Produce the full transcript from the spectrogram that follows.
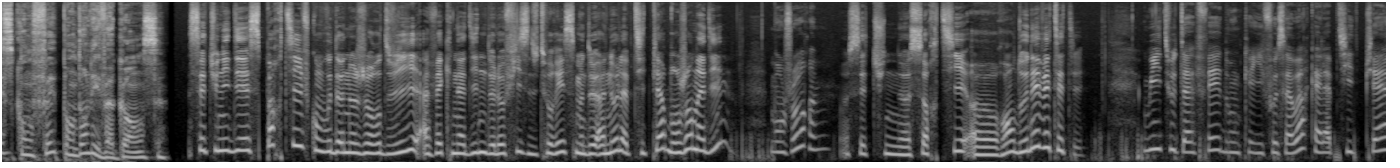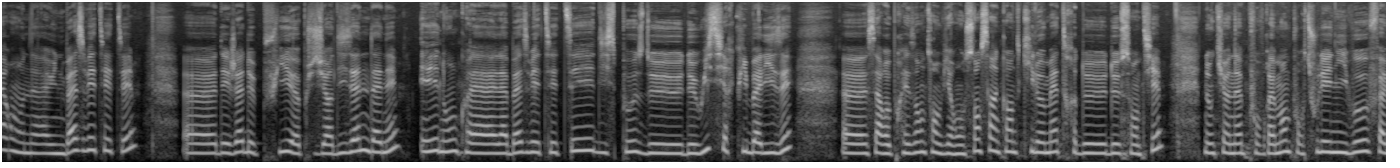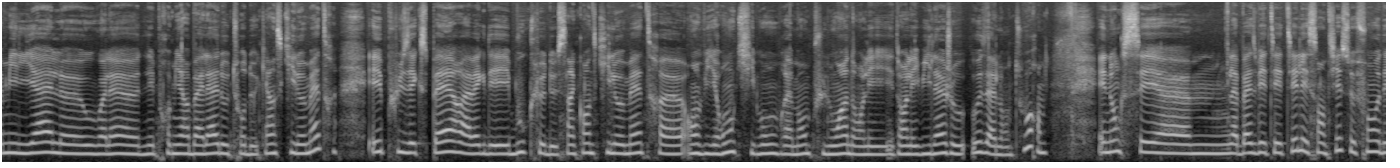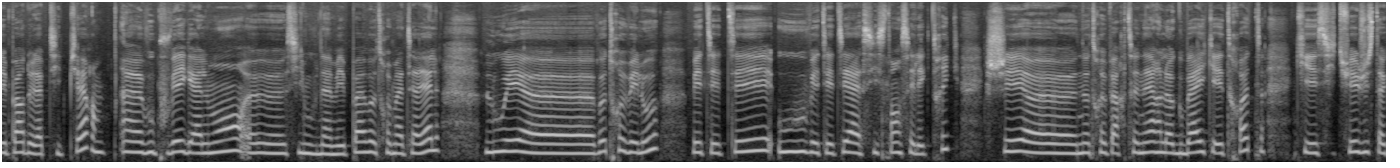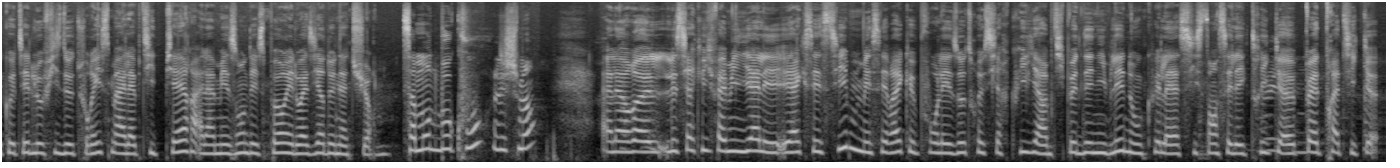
Qu'est-ce qu'on fait pendant les vacances? C'est une idée sportive qu'on vous donne aujourd'hui avec Nadine de l'Office du tourisme de Hanau, la petite pierre. Bonjour Nadine. Bonjour. C'est une sortie euh, randonnée VTT. Oui, tout à fait. Donc, il faut savoir qu'à la Petite Pierre, on a une base VTT euh, déjà depuis euh, plusieurs dizaines d'années. Et donc, euh, la base VTT dispose de, de 8 circuits balisés. Ça représente environ 150 km de, sentiers. Donc, il y en a pour vraiment pour tous les niveaux, familial, ou voilà, des premières balades autour de 15 km, et plus experts avec des boucles de 50 km environ qui vont vraiment plus loin dans les, dans les villages aux, aux alentours. Et donc, c'est la base VTT, les sentiers se font au départ de la Petite Pierre. Euh, vous pouvez également, euh, si vous n'avez pas votre matériel, louer euh, votre vélo VTT ou VTT assistance électrique chez notre partenaire Logbike et Trot, qui est situé juste à côté de l'office de tourisme à la Petite Pierre, à la Maison des Sports et Loisirs de Nature. Ça monte beaucoup les chemins? Alors, euh, le circuit familial est, est accessible, mais c'est vrai que pour les autres circuits, il y a un petit peu de dénivelé, donc l'assistance électrique peut être pratique.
